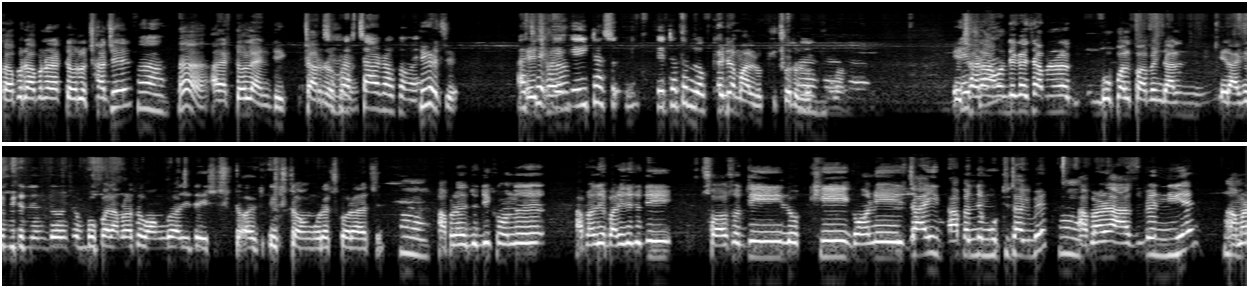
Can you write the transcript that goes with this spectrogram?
তারপরে আপনার একটা হলো ছাঁচের হ্যাঁ আর একটা হলো অ্যান্টিক চার আচ্ছা, রকম চার রকমের। ঠিক আছে? আচ্ছা এইটা এটা তো লক্ষ্মী। এটা মা লক্ষ্মী ছোট হ্যাঁ, লক্ষ্মী হ্যাঁ, হ্যাঁ। এছাড়া? আমাদের কাছে আপনারা গোপাল পাবেন জানেন এর আগে ভিডিও দেন তো সব গোপাল আমরা সব অঙ্গরাজ এটা এক্সট্রা অঙ্গরাজ করা আছে। আপনাদের যদি কোনো আপনাদের বাড়িতে যদি সরস্বতী লক্ষ্মী গণেশ যাই আপনাদের মূর্তি থাকবে আপনারা আসবেন নিয়ে আমরা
